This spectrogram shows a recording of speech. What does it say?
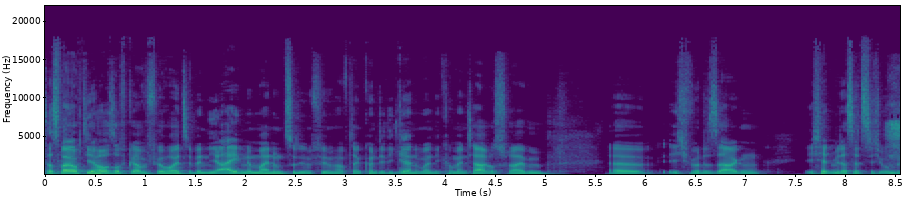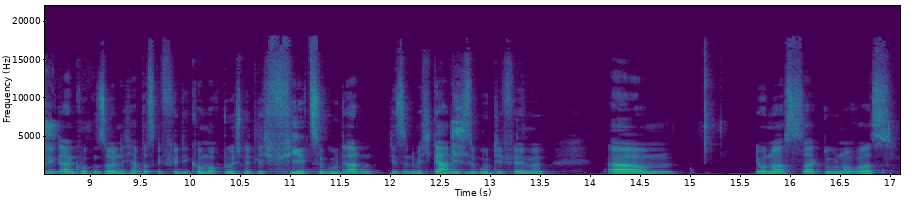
das war auch die Hausaufgabe für heute. Wenn ihr eigene Meinung zu dem Film habt, dann könnt ihr die ja. gerne mal in die Kommentare schreiben. Äh, ich würde sagen, ich hätte mir das jetzt nicht unbedingt angucken sollen. Ich habe das Gefühl, die kommen auch durchschnittlich viel zu gut an. Die sind nämlich gar nicht so gut, die Filme. Ähm, Jonas, sag du noch was?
